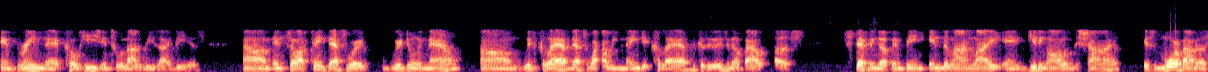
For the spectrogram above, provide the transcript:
and bring that cohesion to a lot of these ideas. Um, and so I think that's what we're doing now um, with Collab. That's why we named it Collab because it isn't about us stepping up and being in the limelight and getting all of the shine. It's more about us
